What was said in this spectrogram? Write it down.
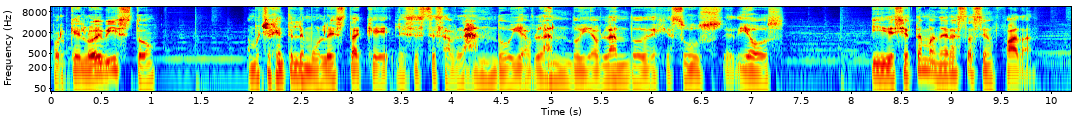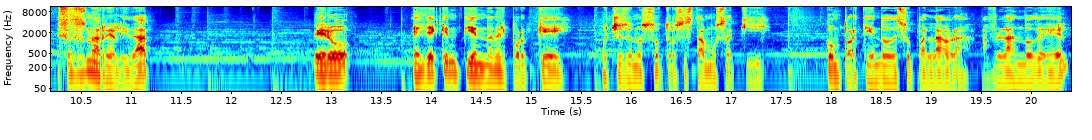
porque lo he visto, a mucha gente le molesta que les estés hablando y hablando y hablando de Jesús, de Dios, y de cierta manera hasta se enfadan. Esa es una realidad. Pero el día que entiendan el por qué muchos de nosotros estamos aquí compartiendo de su palabra, hablando de Él,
